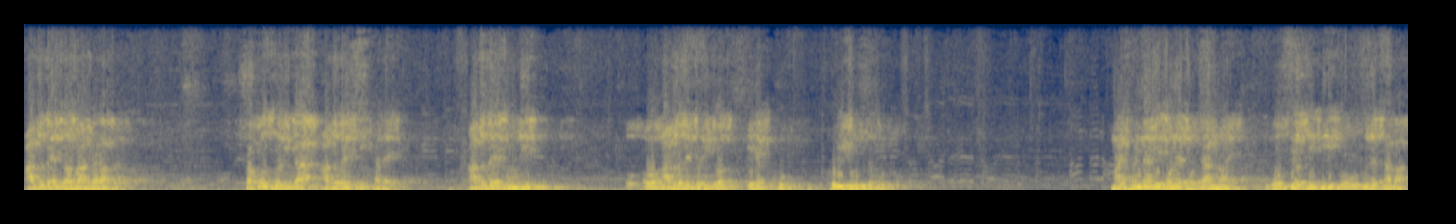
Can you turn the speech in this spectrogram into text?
আদবের দরবার বলা হয়। সকল তরিকা আদবের শিক্ষা দেয়। আদবের মন্দির ও- আদবের তরিকত, এটা খুব, খুবই গুরুত্বপূর্ণ। মাইখন্ডারি বলে প্রচার নয় গোসীয় নীতি ও উসুলে সাবা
